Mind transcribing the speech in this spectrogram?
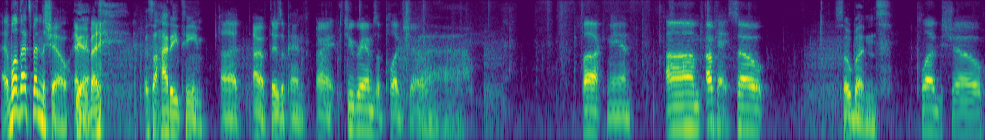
Uh, well, that's been the show, everybody. That's a hot eighteen. Uh, oh, there's a pen. All right. Two grams of plug show. Fuck, man. Um, okay, so So buttons. plug show.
